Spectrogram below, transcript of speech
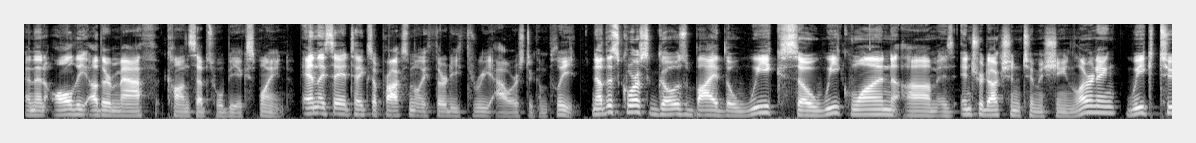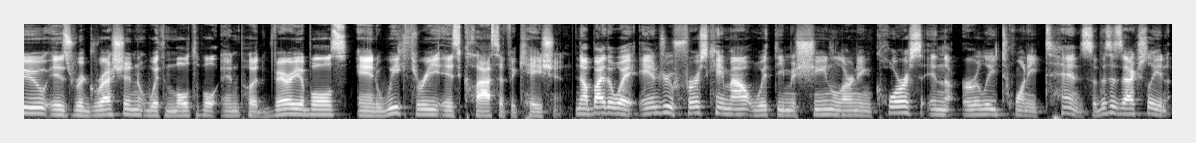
And then all the other math concepts will be explained. And they say it takes approximately 33 hours to complete. Now this course goes by the week. So week one um, is introduction to machine learning. Week two is regression with multiple input variables. And week three is classification. Now, by the way, Andrew Andrew first came out with the machine learning course in the early 2010s. So this is actually an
